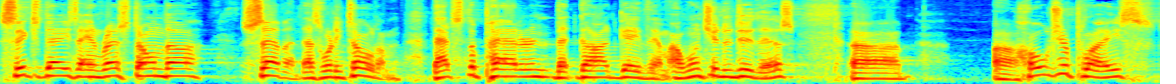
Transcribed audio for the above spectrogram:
Six days and rest on the seventh. That's what he told them. That's the pattern that God gave them. I want you to do this. Uh, uh, hold your place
